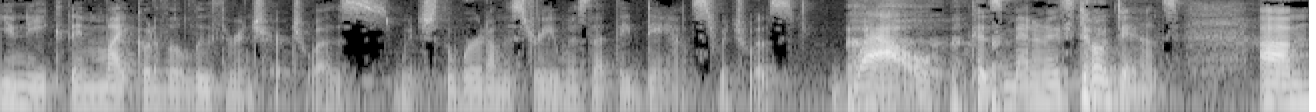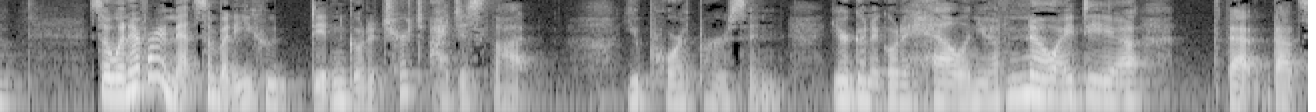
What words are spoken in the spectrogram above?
unique, they might go to the Lutheran church, was which the word on the street was that they danced, which was wow, because Mennonites don't dance. Um, so whenever I met somebody who didn't go to church, I just thought, you poor person, you're going to go to hell and you have no idea. That that's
